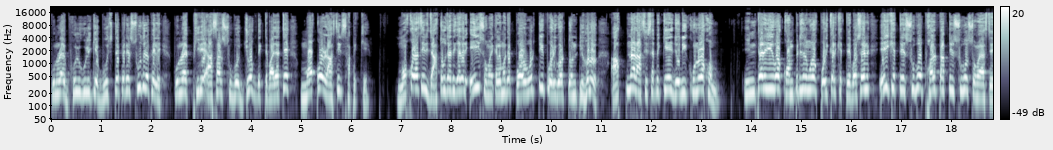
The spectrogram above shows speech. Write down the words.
পুনরায় ভুলগুলিকে বুঝতে পেরে শুধরে ফেলে পুনরায় ফিরে আসার শুভ যোগ দেখতে পাওয়া যাচ্ছে মকর রাশির সাপেক্ষে। মকর রাশির জাতক জাতিকাদের এই সময়কালের মধ্যে পরবর্তী পরিবর্তনটি হলো, আপনার রাশি সাপেক্ষে যদি কোনো রকম ইন্টারভিউ বা কম্পিটিশনমূলক পরীক্ষার ক্ষেত্রে বসেন। এই ক্ষেত্রে শুভ ফল প্রাপ্তির শুভ সময় আসছে।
